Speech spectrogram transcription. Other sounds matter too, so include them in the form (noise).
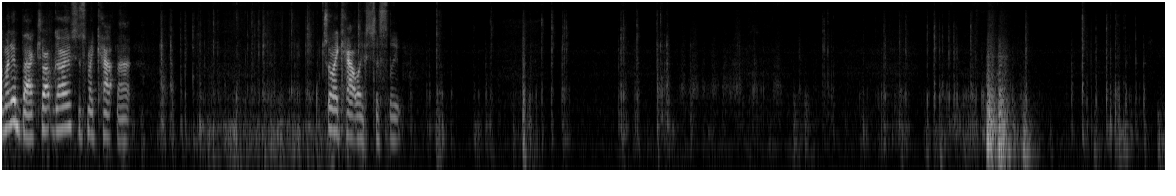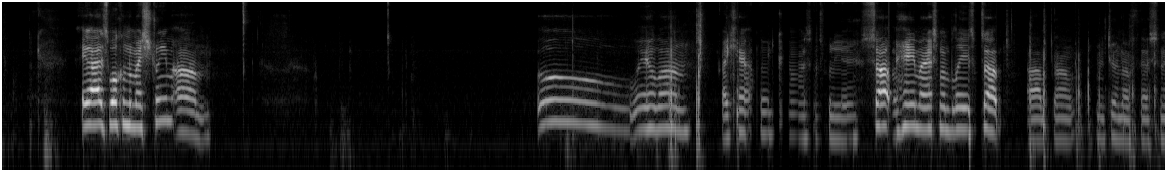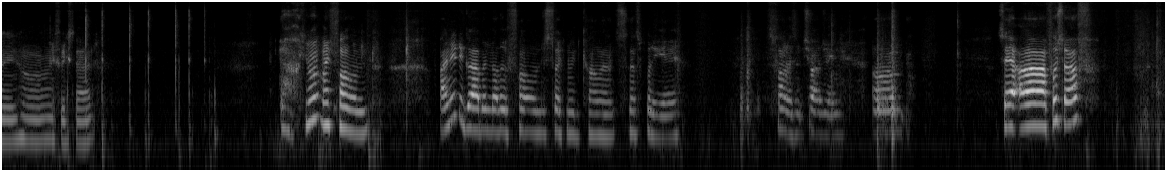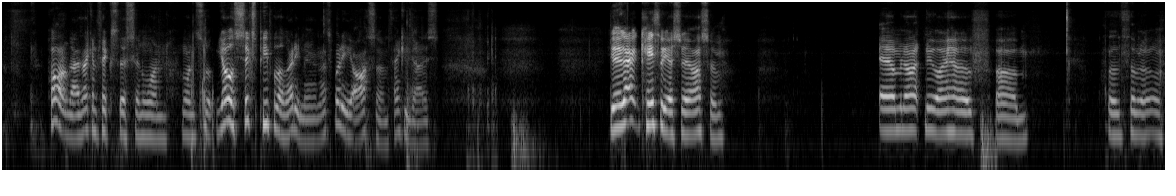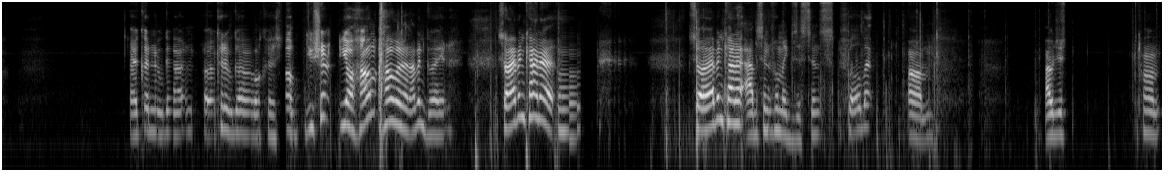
My new backdrop, guys, It's my cat mat. So my cat likes to sleep. Hey guys, welcome to my stream. Um Ooh, wait, hold on. I can't. Sup? Hey, Maximum Blaze. What's up? Um, um, let me turn off this thing. Hold on, let me fix that. (sighs) You know what? My phone. I need to grab another phone just so I can read comments. That's pretty gay. This phone isn't charging. Um. So yeah, uh, first off, hold on, guys. I can fix this in one one swoop. Yo, six people already, man. That's pretty awesome. Thank you, guys. Yeah, I got K3 yesterday. Awesome. I'm not new. I have um. I couldn't have gotten. I could have gotten okay. Oh, you should. Yo, how how man? I've been great. So I've been kind of. So I've been kind of absent from existence for a little bit. Um, I was just, um,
